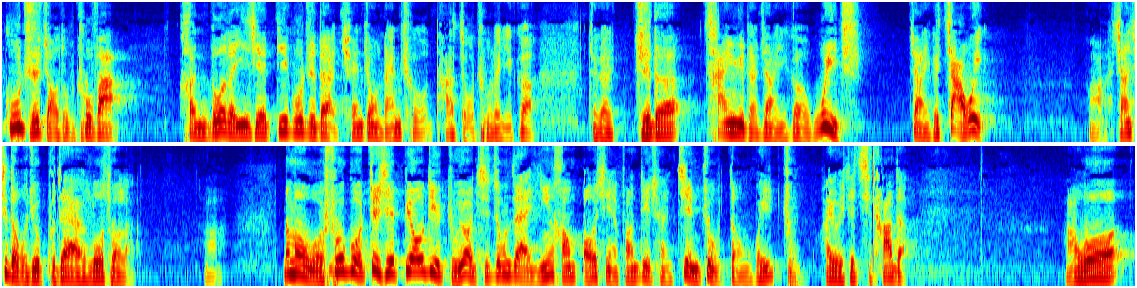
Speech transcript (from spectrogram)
估值角度出发，很多的一些低估值的权重蓝筹，它走出了一个这个值得参与的这样一个位置，这样一个价位，啊，详细的我就不再啰嗦了。那么我说过，这些标的主要集中在银行、保险、房地产、建筑等为主，还有一些其他的。啊，我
